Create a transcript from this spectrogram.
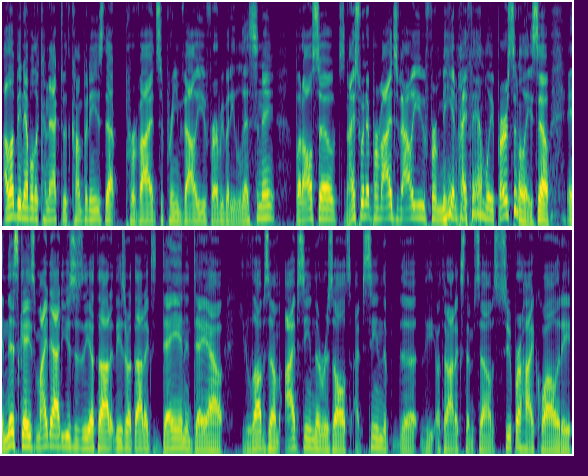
I love being able to connect with companies that provide supreme value for everybody listening, but also it's nice when it provides value for me and my family personally. So in this case, my dad uses the orthotic, these orthotics day in and day out. He loves them. I've seen the results. I've seen the, the, the orthotics themselves, super high quality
